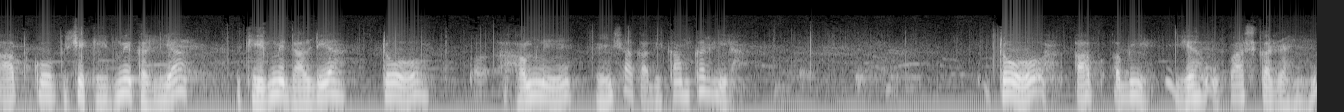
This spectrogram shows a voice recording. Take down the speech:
आपको पीछे खेत में कर लिया, खेत में डाल दिया तो हमने हिंसा का भी काम कर लिया। तो आप अभी यह उपवास कर रहे हैं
